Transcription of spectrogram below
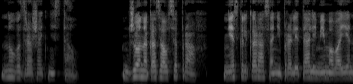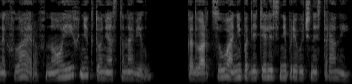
но возражать не стал. Джон оказался прав. Несколько раз они пролетали мимо военных флайеров, но их никто не остановил. Ко дворцу они подлетели с непривычной стороны,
